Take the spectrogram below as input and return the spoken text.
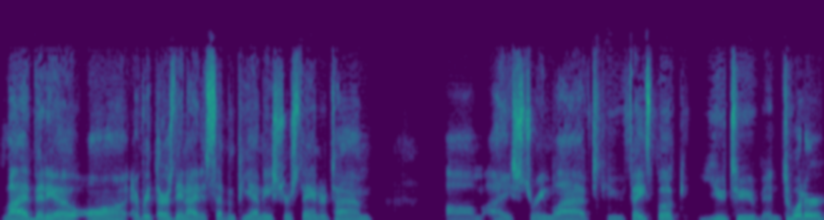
live video on every Thursday night at 7 p.m. Eastern Standard Time. Um, I stream live to Facebook, YouTube, and Twitter.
